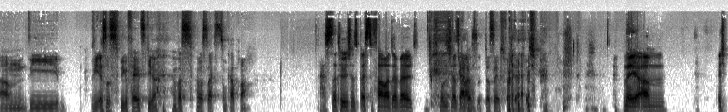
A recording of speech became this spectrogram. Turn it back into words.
Ähm, wie, wie ist es? Wie gefällt es dir? Was, was sagst du zum Capra? Das ist natürlich das beste Fahrrad der Welt, muss ich ja sagen. Ja, das, das ist selbstverständlich. nee, ähm, ich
